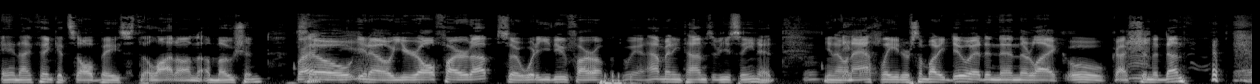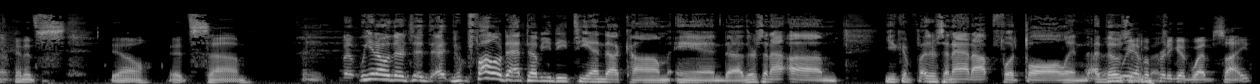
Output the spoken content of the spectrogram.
and I think it's all based a lot on emotion. Right. So, you know, you're all fired up. So what do you do? Fire off a tweet. How many times have you seen it? You know, an athlete or somebody do it and then they're like, Oh, I shouldn't have done that. and it's, you know, it's, um, but you know, there's uh, followed at WDTN.com and, uh, there's an, uh, um, you can, there's an ad op football and uh, those we are have a best pretty good website.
